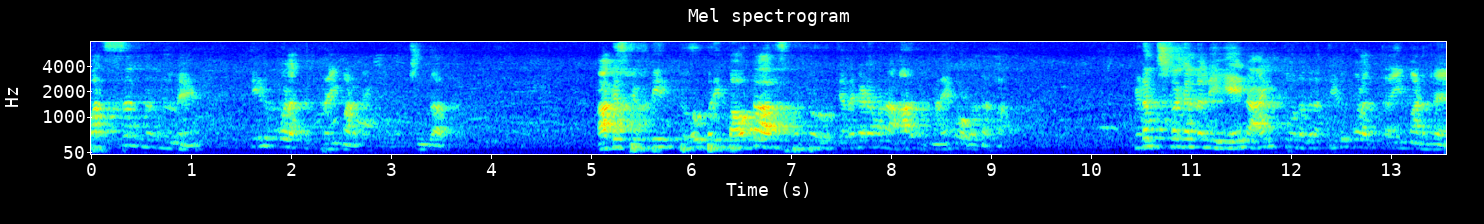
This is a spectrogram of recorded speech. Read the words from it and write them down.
ಪರ್ಸನ್ ಅನ್ನೇ ತಿಳ್ಕೊಳಕ್ಕೆ ಟ್ರೈ ಮಾಡಬೇಕು ಒಂಚೂರಾದ್ರು ಆಗಸ್ಟ್ ಫಿಫ್ಟೀನ್ತ್ ಬರೀ ಬಾವುಟ ಆರಿಸ್ಬಿಟ್ಟು ಜನಗಣಮನ ಹಾಡ್ಬಿಟ್ಟು ಮನೆಗೆ ಹೋಗೋದಲ್ಲ. ಫ್ರೀಡಮ್ ಸ್ಟ್ರಗಲ್ ಅಲ್ಲಿ ಏನಾಯ್ತು ಅನ್ನೋದನ್ನ ತಿಳ್ಕೊಳಕ್ ಟ್ರೈ ಮಾಡಿದ್ರೆ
